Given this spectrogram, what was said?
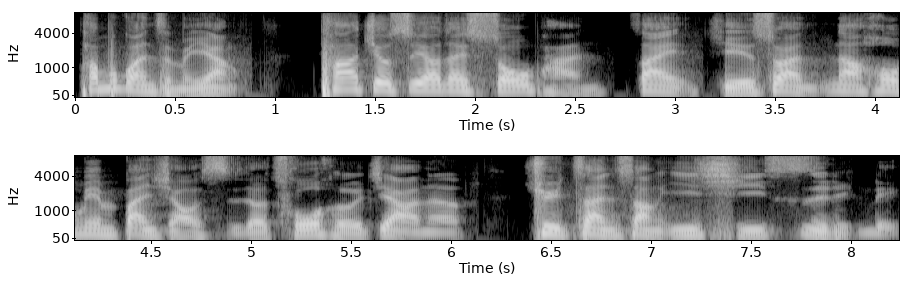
它不管怎么样，它就是要在收盘在结算那后面半小时的撮合价呢，去站上一七四零零，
